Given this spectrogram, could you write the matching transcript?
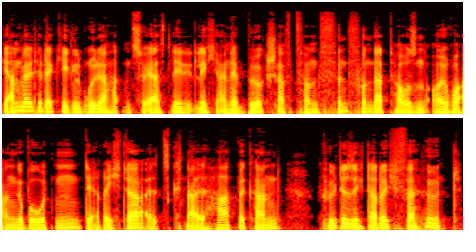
Die Anwälte der Kegelbrüder hatten zuerst lediglich eine Bürgschaft von 500.000 Euro angeboten, der Richter, als knallhart bekannt, fühlte sich dadurch verhöhnt.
